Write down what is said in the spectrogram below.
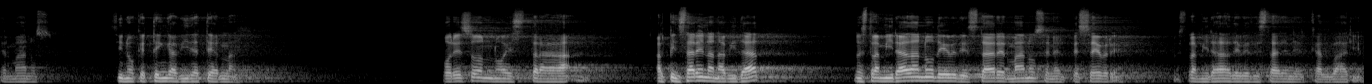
hermanos, sino que tenga vida eterna. Por eso nuestra, al pensar en la Navidad, nuestra mirada no debe de estar, hermanos, en el pesebre, nuestra mirada debe de estar en el Calvario.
